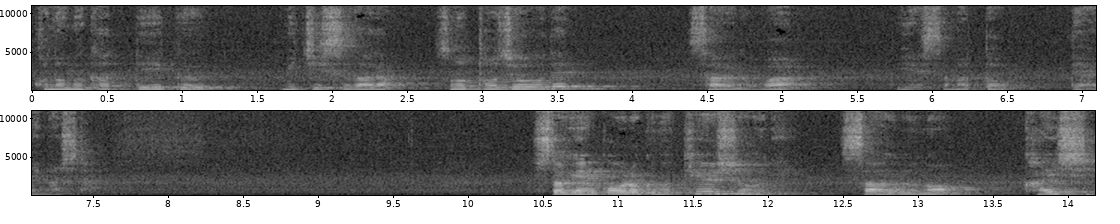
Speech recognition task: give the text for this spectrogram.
この向かっていく道すがらその途上でサウロはイエス様と出会いました。使徒言行録の9章にサウロの改心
